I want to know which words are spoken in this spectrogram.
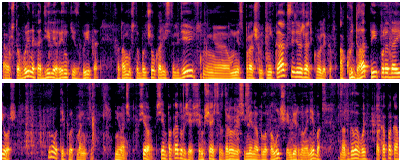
э, что вы находили рынки сбыта. Потому что большое количество людей меня спрашивают не как содержать кроликов, а куда ты продаешь. Ну, вот такой вот маленький нюансик. Все, всем пока, друзья. Всем счастья, здоровья, семейного благополучия, мирного неба над головой. Пока-пока.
